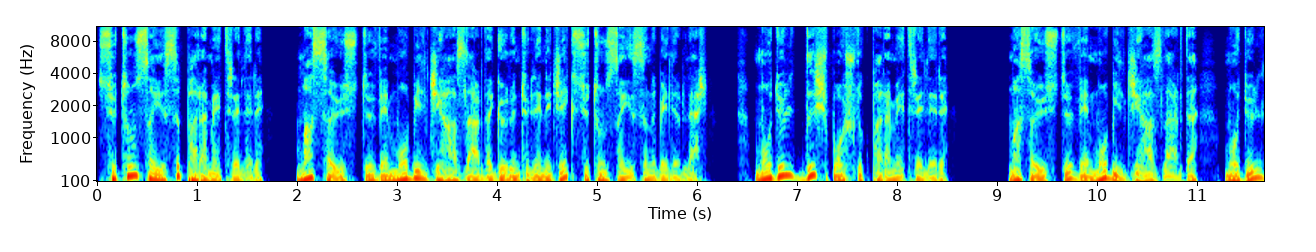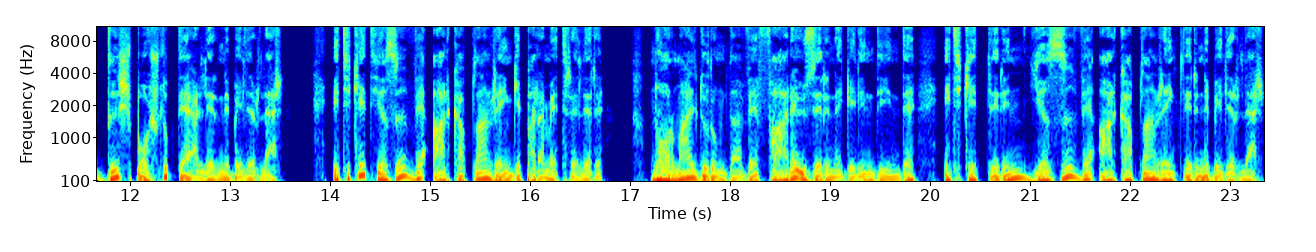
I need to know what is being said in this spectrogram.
Sütun sayısı parametreleri, masaüstü ve mobil cihazlarda görüntülenecek sütun sayısını belirler. Modül dış boşluk parametreleri, masaüstü ve mobil cihazlarda modül dış boşluk değerlerini belirler. Etiket yazı ve arkaplan rengi parametreleri, normal durumda ve fare üzerine gelindiğinde etiketlerin yazı ve arkaplan renklerini belirler.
